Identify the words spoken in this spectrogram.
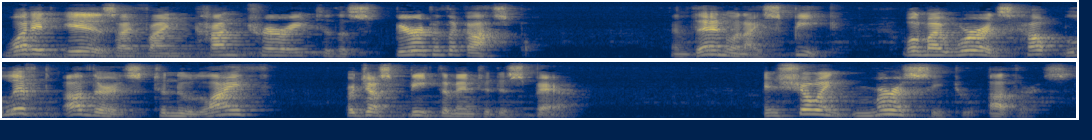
what it is I find contrary to the spirit of the gospel. And then when I speak, Will my words help lift others to new life or just beat them into despair? In showing mercy to others,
